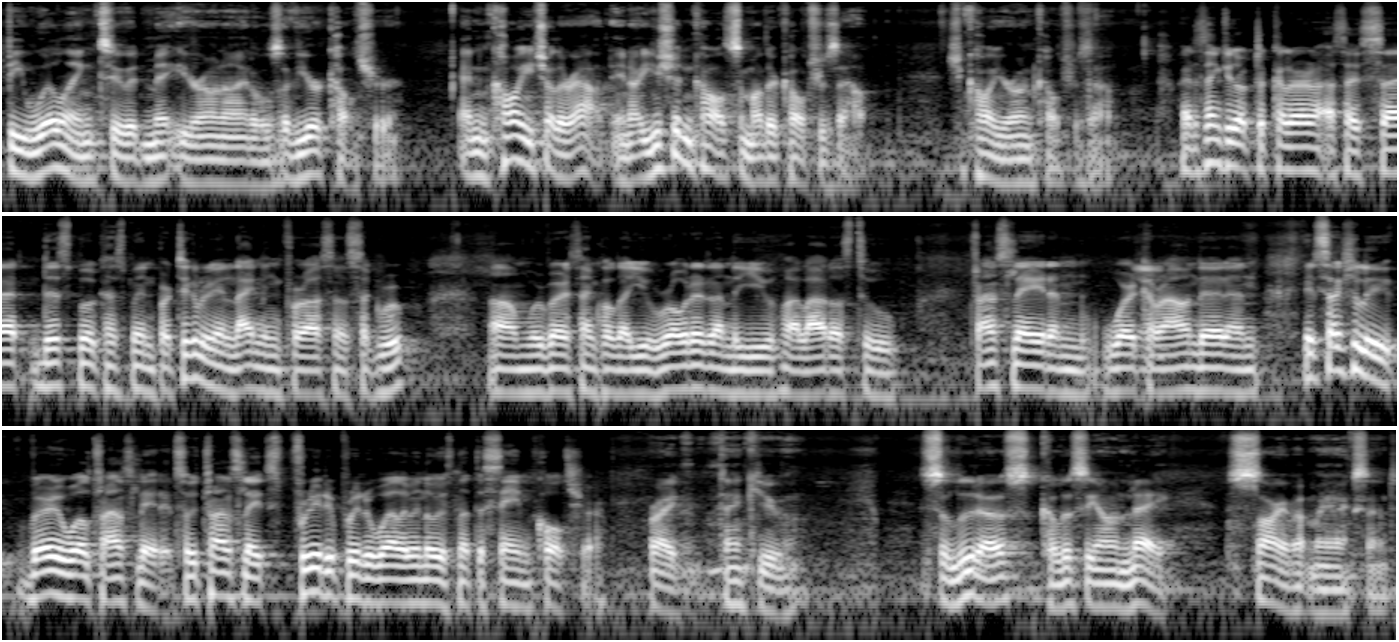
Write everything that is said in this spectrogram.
be willing to admit your own idols of your culture and call each other out. You know, you shouldn't call some other cultures out. You should call your own cultures out. Right, thank you, Dr. Keller. As I said, this book has been particularly enlightening for us as a group. Um, we're very thankful that you wrote it and that you allowed us to translate and work Yeah. around it. And it's actually very well translated. So it translates pretty, pretty well, even though it's not the same culture. Right. Thank you. Saludos, Coalición Lee. Sorry about my accent.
